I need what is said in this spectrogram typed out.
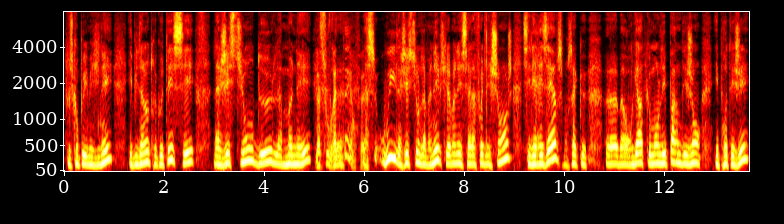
tout ce qu'on peut imaginer. Et puis d'un autre côté, c'est la gestion de la monnaie, la souveraineté en fait. oui, la gestion de la monnaie, parce que la monnaie c'est à la fois de l'échange, c'est des réserves, c'est pour ça que euh, bah, on regarde comment l'épargne des gens est protégée,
